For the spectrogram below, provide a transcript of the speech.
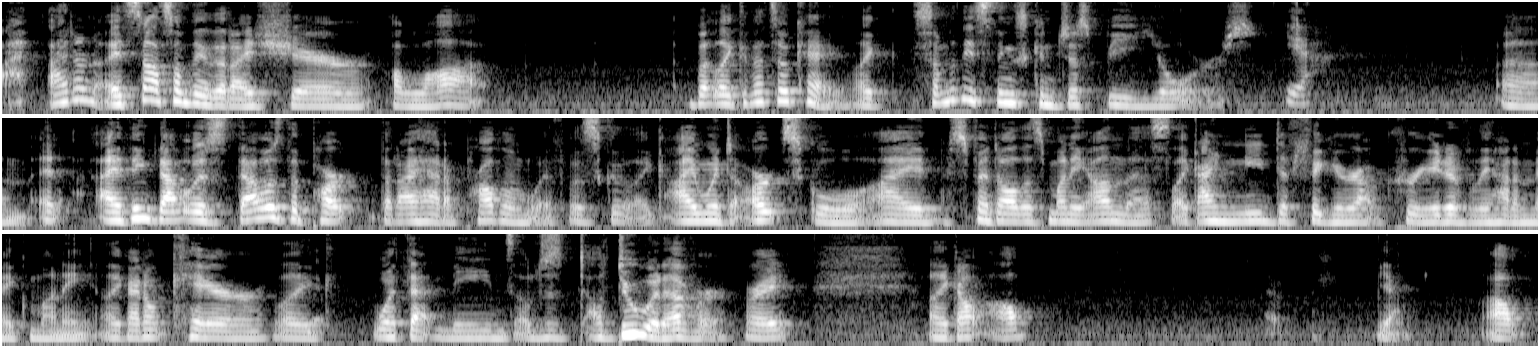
I, I don't know. It's not something that i share a lot but like that's okay. Like some of these things can just be yours. Yeah. Um, and I think that was that was the part that I had a problem with was like I went to art school, I spent all this money on this, like I need to figure out creatively how to make money. Like I don't care like what that means. I'll just I'll do whatever, right? Like I'll, I'll yeah, I'll,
